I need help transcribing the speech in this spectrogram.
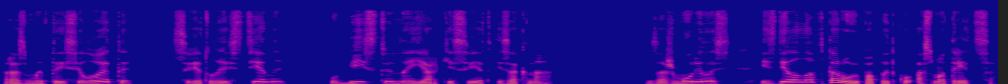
Размытые силуэты, светлые стены, убийственно яркий свет из окна. Зажмурилась и сделала вторую попытку осмотреться.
